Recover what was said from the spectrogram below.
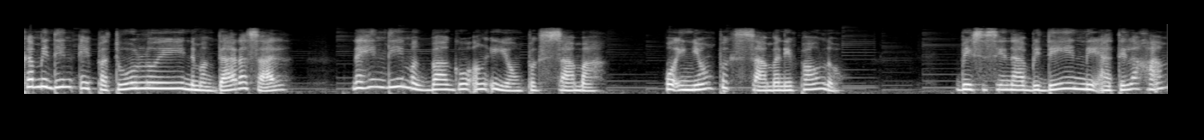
Kami din ay patuloy na magdarasal na hindi magbago ang iyong pagsasama o inyong pagsasama ni Paulo. Bisa sinabi din ni Ate Lakam,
